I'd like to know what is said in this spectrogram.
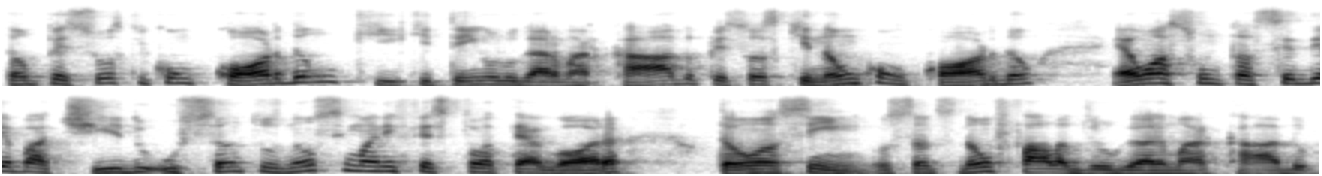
Então, pessoas que concordam que, que tem o um lugar marcado, pessoas que não concordam. É um assunto a ser debatido. O Santos não se manifestou até agora. Então, assim, o Santos não fala de lugar marcado.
